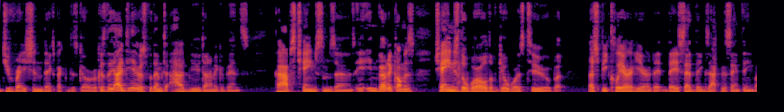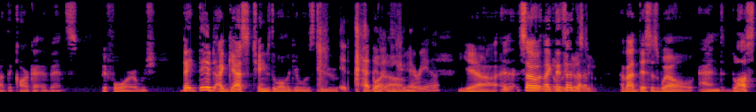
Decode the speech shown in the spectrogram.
duration they expected this to go over because the idea is for them to add new dynamic events, perhaps change some zones. In inverted commas, change the world of Guild Wars 2, but let's be clear here that they said the exactly the same thing about the Karka events before, which they did, I guess, change the world of Guild Wars 2. It added But, a new um, area. Yeah. Uh, So, like, they said that to? About this as well. And last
